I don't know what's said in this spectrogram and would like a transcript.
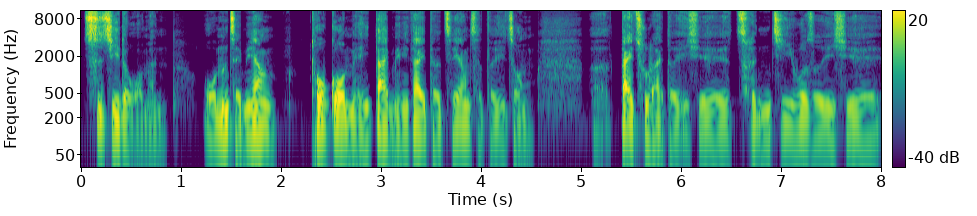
刺激了我们？我们怎么样透过每一代、每一代的这样子的一种呃带出来的一些成绩，或者一些。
